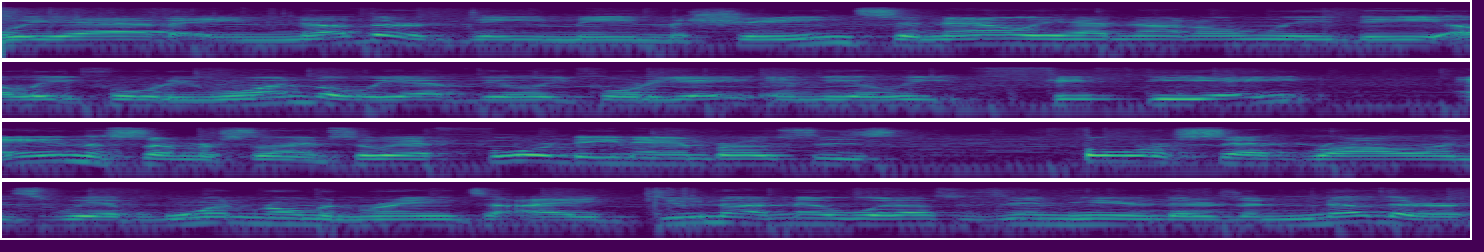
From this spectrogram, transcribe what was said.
We have another Dean Mean machine. So now we have not only the Elite 41, but we have the Elite 48 and the Elite 58 and the SummerSlam. So we have four Dean Ambroses, four Seth Rollins. We have one Roman Reigns. I do not know what else is in here. There's another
